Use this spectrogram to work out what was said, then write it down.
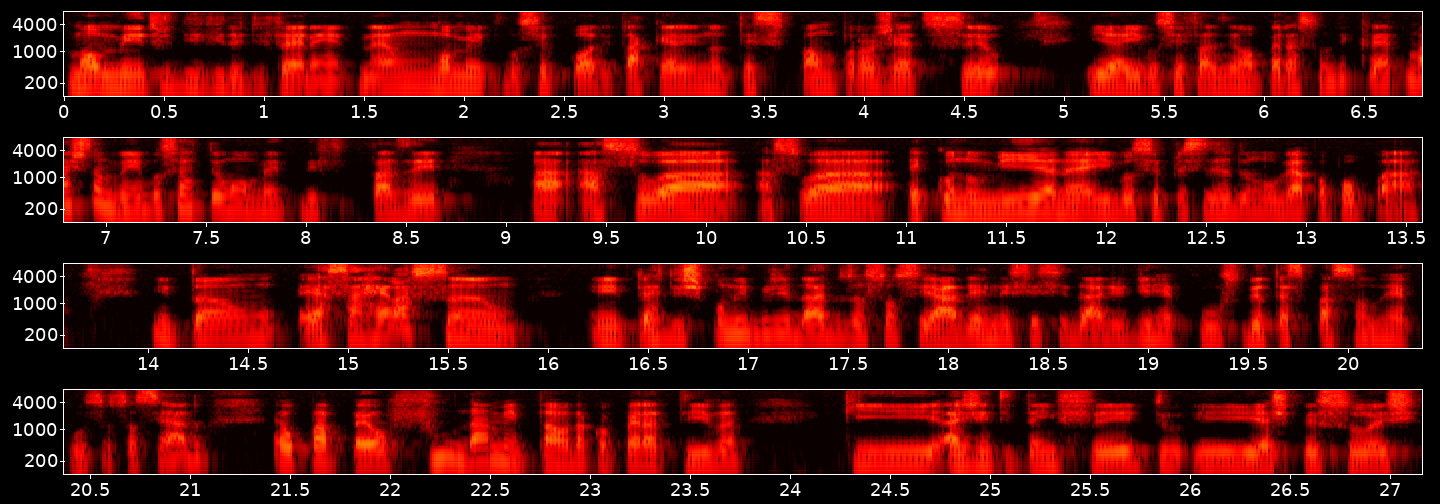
momentos de vida diferentes. Né? Um momento você pode estar tá querendo antecipar um projeto seu e aí você fazer uma operação de crédito, mas também você vai ter um momento de fazer a, a, sua, a sua economia né? e você precisa de um lugar para poupar. Então, essa relação entre as disponibilidades associadas e as necessidades de recursos, de antecipação de recursos associados, é o papel fundamental da cooperativa que a gente tem feito e as pessoas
